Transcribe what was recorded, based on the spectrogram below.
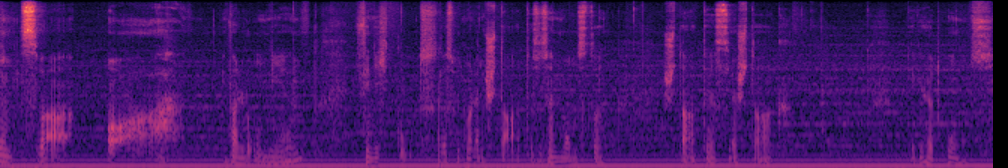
Und zwar... Oh, Wallonien finde ich gut. Das wird mal ein Staat. Das ist ein Der ist sehr stark. Der gehört uns.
